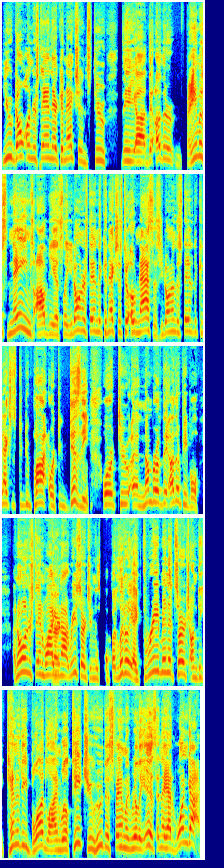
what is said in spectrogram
You don't understand their connections to the uh, the other famous names. Obviously, you don't understand the connections to Onassis. You don't understand the connections to DuPont or to Disney or to a number of the other people. I don't understand why you're not researching this stuff, but literally a three minute search on the Kennedy bloodline will teach you who this family really is. And they had one guy.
